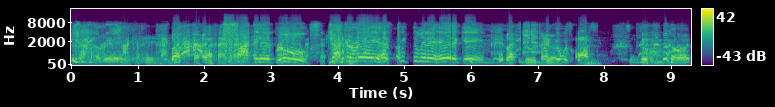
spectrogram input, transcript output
Jacare. Jacare. Chocolate blue. Jacare has kicked him in the head again. Like, it was awesome. So, card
